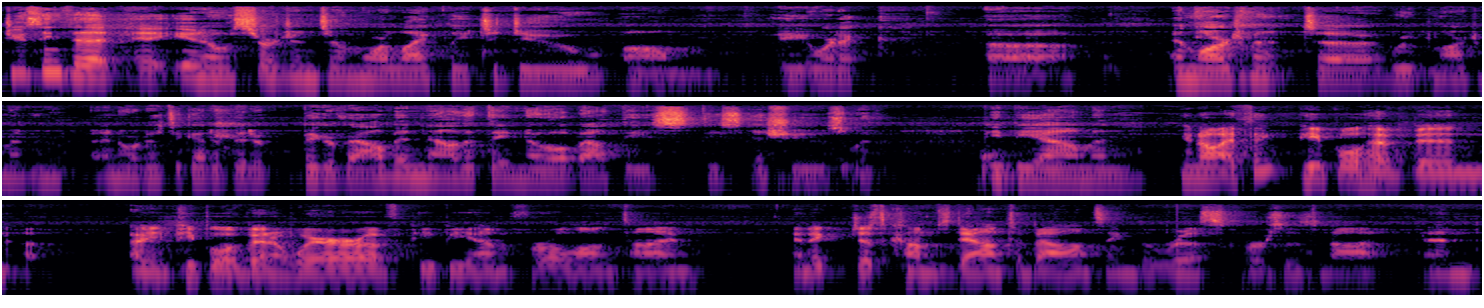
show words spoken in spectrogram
Do you think that eh, you know surgeons are more likely to do um, aortic uh, enlargement, uh, root enlargement, in, in, order to get a bit of bigger valve in now that they know about these these issues with PPM and? You know, I think people have been. I mean, people have been aware of PPM for a long time, and it just comes down to balancing the risk versus not. And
